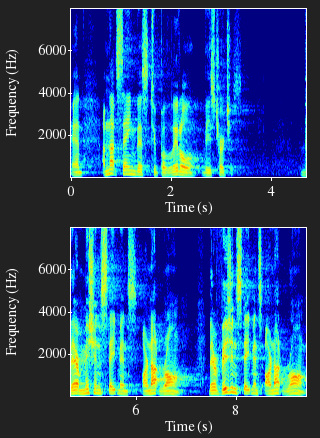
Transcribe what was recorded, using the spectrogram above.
And I'm not saying this to belittle these churches. Their mission statements are not wrong. Their vision statements are not wrong.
